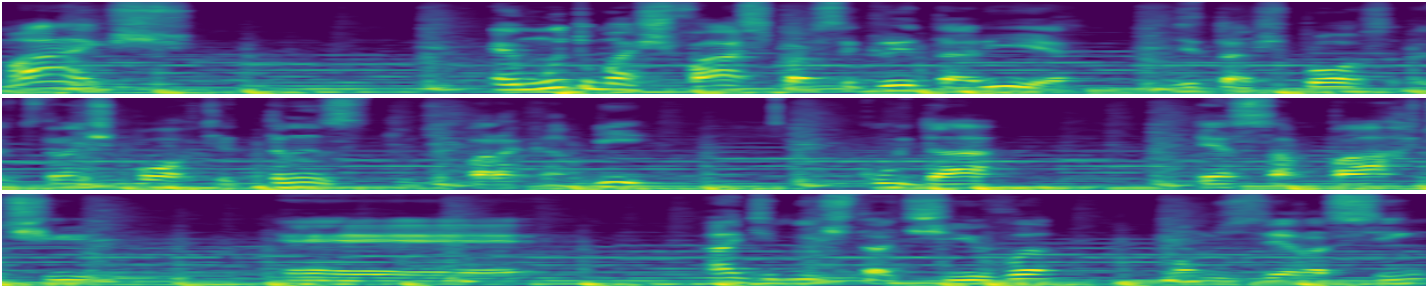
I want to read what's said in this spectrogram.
Mas é muito mais fácil para a Secretaria de Transporte, de Transporte e Trânsito de Paracambi cuidar dessa parte é, administrativa, vamos dizer assim,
